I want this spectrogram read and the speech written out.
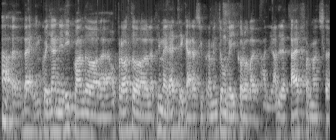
Ah, eh, beh, in quegli anni lì, quando eh, ho provato la prima elettrica, era sicuramente un veicolo, al di là delle performance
